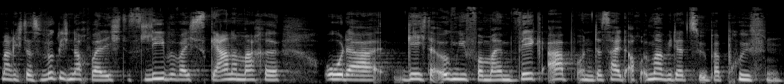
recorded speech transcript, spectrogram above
Mache ich das wirklich noch, weil ich das liebe, weil ich es gerne mache? Oder gehe ich da irgendwie von meinem Weg ab und das halt auch immer wieder zu überprüfen?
